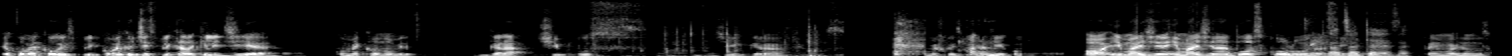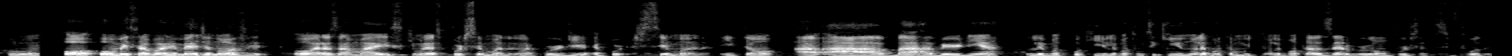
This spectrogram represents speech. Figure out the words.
Eu, como é que eu explico? Como é que eu tinha explicado aquele dia? Como é que é o nome? Gra- tipos de gráficos. Como é que eu expliquei? Como- Ó, imagina, imagina duas colunas. Com assim. certeza. Tá imaginando as colunas? Ó, homens trabalham em média 9 horas a mais que mulheres por semana. Não é por dia, é por semana. Então, a, a barra verdinha levanta um pouquinho. Levanta um tiquinho. Não levanta muito, não. Levanta 0,1%. Se foda.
